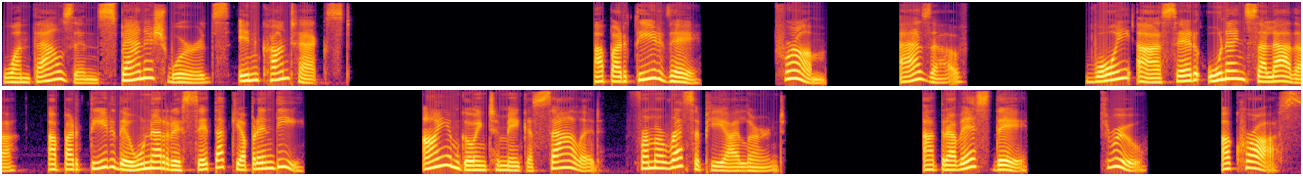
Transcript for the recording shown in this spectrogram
1000 Spanish words in context. A partir de, from, as of. Voy a hacer una ensalada a partir de una receta que aprendí. I am going to make a salad from a recipe I learned. A través de, through, across.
